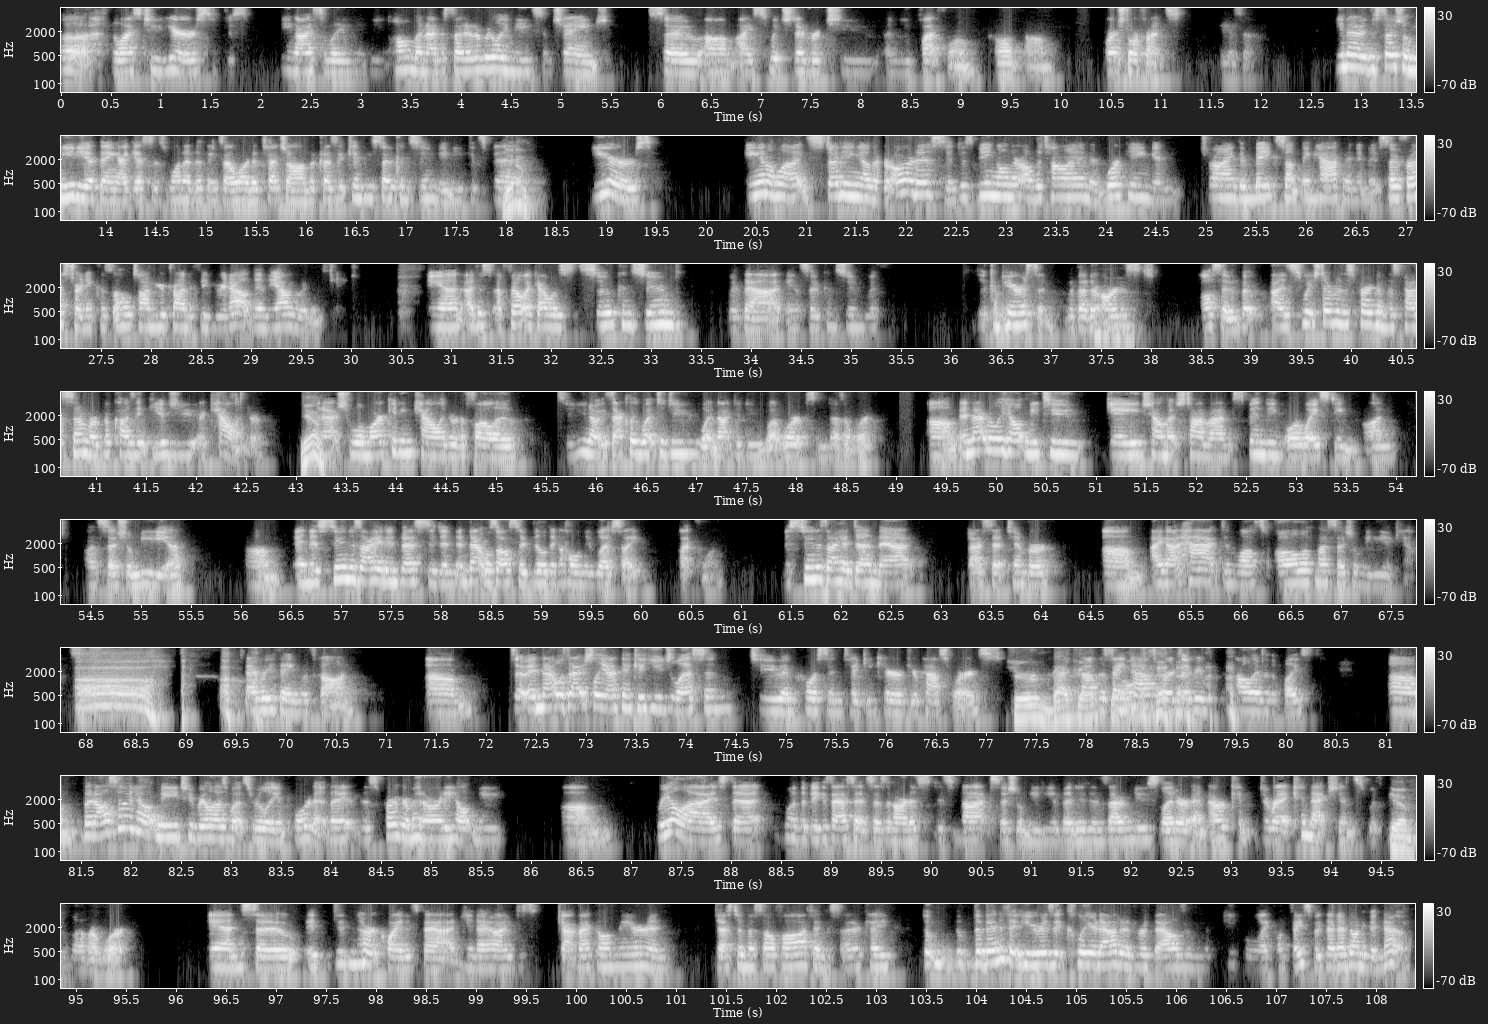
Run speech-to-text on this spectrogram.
uh, the last two years, just being isolated and being home, and I decided I really need some change. So um, I switched over to a new platform called um, Art Storefronts. You know, the social media thing, I guess, is one of the things I wanted to touch on because it can be so consuming. You could spend yeah. years analyze studying other artists and just being on there all the time and working and trying to make something happen and it's so frustrating because the whole time you're trying to figure it out then the algorithms change and i just i felt like i was so consumed with that and so consumed with the comparison with other mm-hmm. artists also but i switched over to this program this past summer because it gives you a calendar yeah an actual marketing calendar to follow so you know exactly what to do what not to do what works and doesn't work um, and that really helped me to gauge how much time I'm spending or wasting on, on social media. Um, and as soon as I had invested in, and that was also building a whole new website platform. As soon as I had done that by September, um, I got hacked and lost all of my social media accounts. Oh. Everything was gone. Um, so, and that was actually, I think, a huge lesson to, and of course, in taking care of your passwords. Sure, back about the same passwords every all over the place. Um, but also, it helped me to realize what's really important. They, this program had already helped me um, realize that one of the biggest assets as an artist is not social media, but it is our newsletter and our con- direct connections with people yeah. who love our work. And so it didn't hurt quite as bad. You know, I just got back on there and dusted myself off and decided, okay, the, the, the benefit here is it cleared out over a thousand people like on Facebook that I don't even know.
